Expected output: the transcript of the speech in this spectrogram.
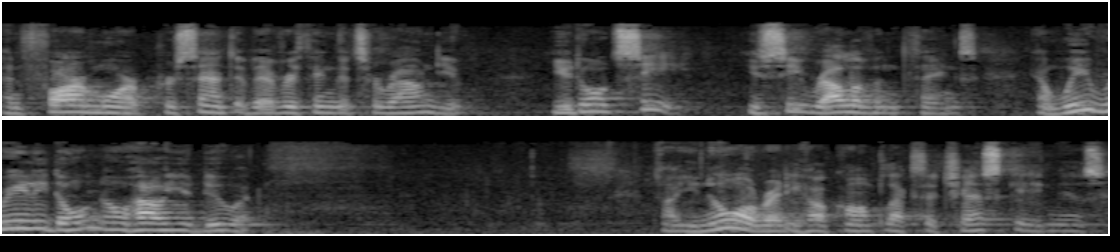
and far more percent of everything that's around you. You don't see. You see relevant things. And we really don't know how you do it. Now, you know already how complex a chess game is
